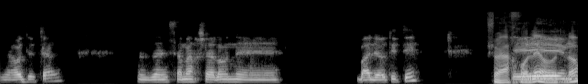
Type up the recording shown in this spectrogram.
זה עוד יותר. אז אני שמח שאלון בא להיות איתי. שהוא היה חולה עוד, לא?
